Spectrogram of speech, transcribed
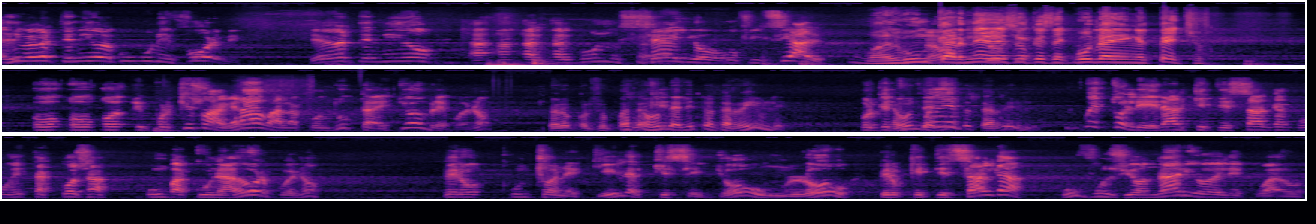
debe haber tenido algún uniforme, debe haber tenido a- a- a- algún sello oficial. O algún ¿no? carnet de esos que se cuelgan en el pecho. O, o- o- porque eso agrava la conducta de este hombre, pues, ¿no? Pero por supuesto es un delito terrible. Porque Es tú un puedes, delito terrible. puedes tolerar que te salgan con estas cosas un vacunador, pues no. Pero un choner killer, qué sé yo, un lobo, pero que te salga un funcionario del Ecuador,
